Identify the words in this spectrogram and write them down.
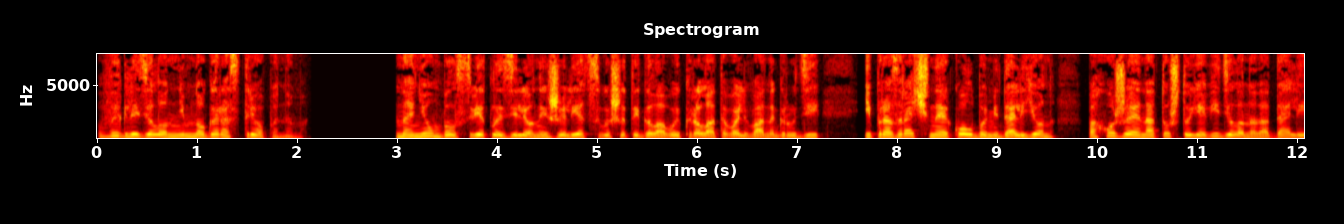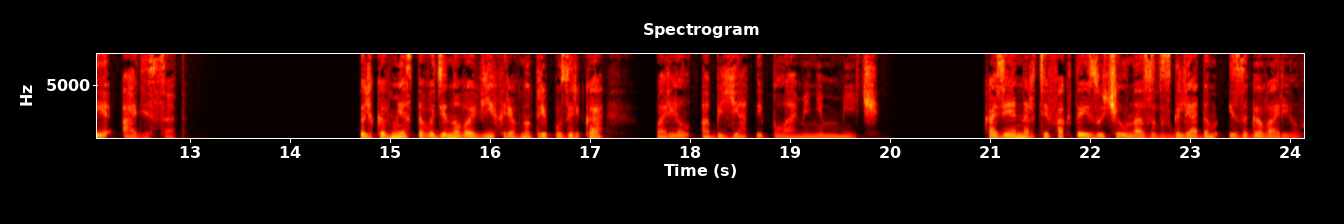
Выглядел он немного растрепанным. На нем был светло зеленый жилет с вышитой головой крылатого льва на груди и прозрачная колба-медальон, похожая на ту, что я видела на Надалии Адисат. Только вместо водяного вихря внутри пузырька парил объятый пламенем меч. Хозяин артефакта изучил нас взглядом и заговорил.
